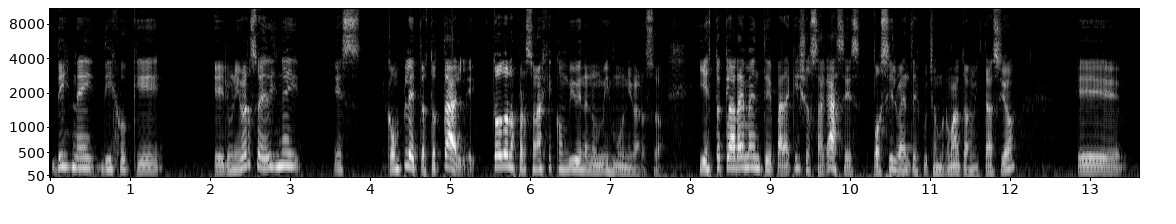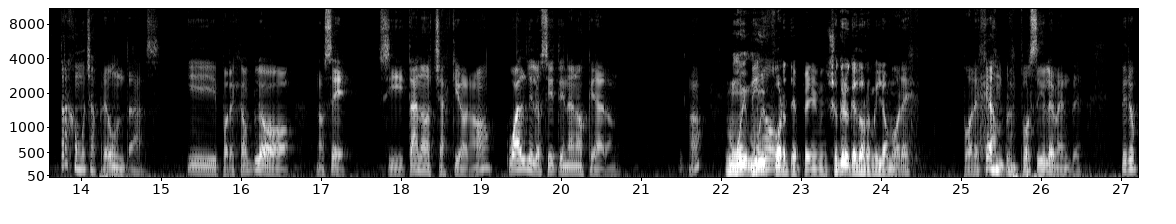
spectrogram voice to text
Disney dijo que el universo de Disney es completo, es total. Todos los personajes conviven en un mismo universo. Y esto claramente para aquellos sagaces, posiblemente escuchan Bromato Amistacio, eh, trajo muchas preguntas. Y por ejemplo, no sé, si Thanos chasqueó, ¿no? ¿Cuál de los siete enanos quedaron? Muy, muy fuerte, pero yo creo que Dormilón. Por, por ejemplo, posiblemente. Pero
